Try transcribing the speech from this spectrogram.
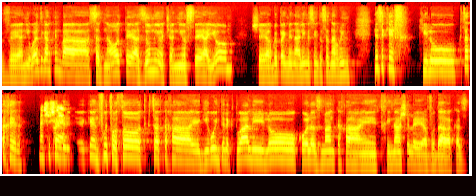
ואני רואה את זה גם כן בסדנאות הזומיות שאני עושה היום, שהרבה פעמים מנהלים עושים את הסדנה ואומרים, איזה כיף, כאילו, קצת אחר. משהו שונה. כן, food for thought, קצת ככה גירוי אינטלקטואלי, לא כל הזמן ככה תחינה של עבודה, רק אז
